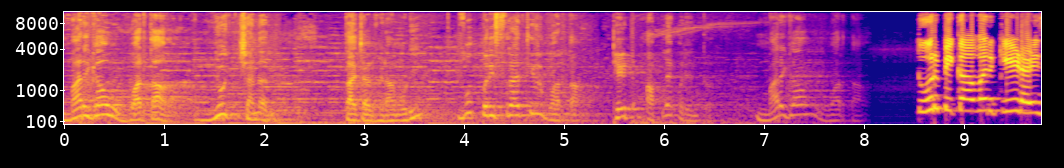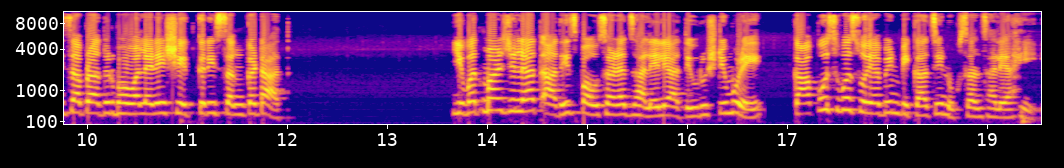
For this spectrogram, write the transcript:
मारेगाव वार्ता न्यूज चॅनल. ताज्या घडामोडी व परिसरातील वार्ता थेट आपल्यापर्यंत. मारेगाव वार्ता. तूर पिकावर कीड अळीचा प्रादुर्भाव आल्याने शेतकरी संकटात. यवतमाळ जिल्ह्यात आधीच पावसाळ्यात झालेल्या अतिवृष्टीमुळे कापूस व सोयाबीन पिकाचे नुकसान झाले आहे.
